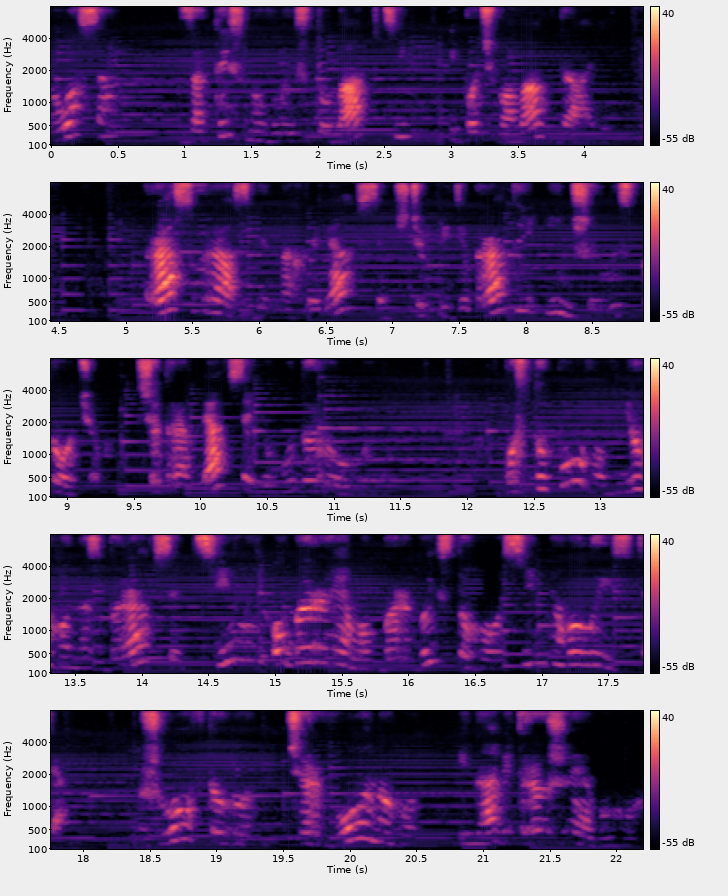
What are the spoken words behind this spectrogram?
носа, затиснув лист у лапці і почвалав далі. Раз у раз він нахилявся, щоб підібрати інший листочок, що траплявся йому дорогою. Поступово в нього назбирався цілий оберемок барвистого осіннього листя, жовтого, червоного і навіть рожевого.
